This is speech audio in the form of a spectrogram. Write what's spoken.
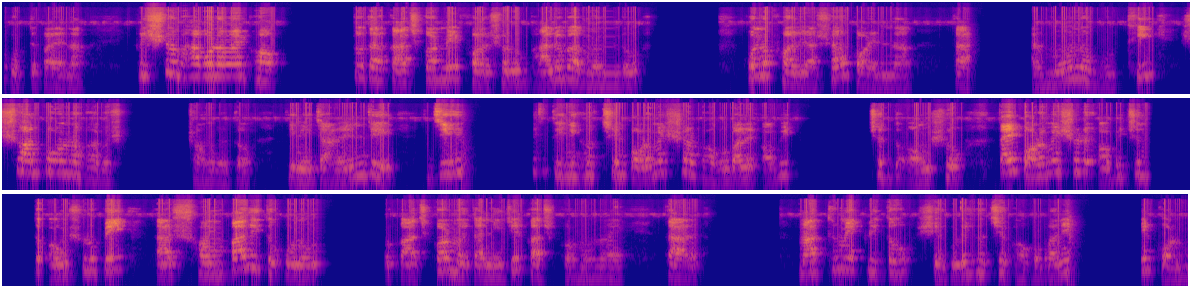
করতে পারে না। কৃষ্ণ ভাবনাময় ভক্ত তার কাজকর্মের ফলস্বরূপ ভালো বা মন্দ কোনো ফল আশাও করেন না। তার মন ও বুদ্ধি সম্পূর্ণভাবে সংযত। তিনি জানেন যে যেহেতু তিনি হচ্ছেন পরমেশ্বর ভগবানের অবিচ্ছেদ্য অংশ। তাই পরমেশ্বরের অবিচ্ছেদ্য অংশরূপে তার সম্পাদিত কোনো কাজকর্ম তার নিজের কাজকর্ম নয়। তার মাধ্যমে কৃত সেগুলি হচ্ছে ভগবানের কর্ম।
